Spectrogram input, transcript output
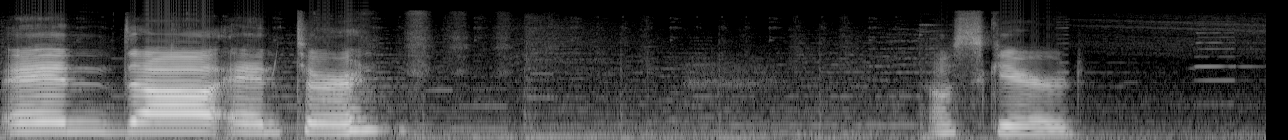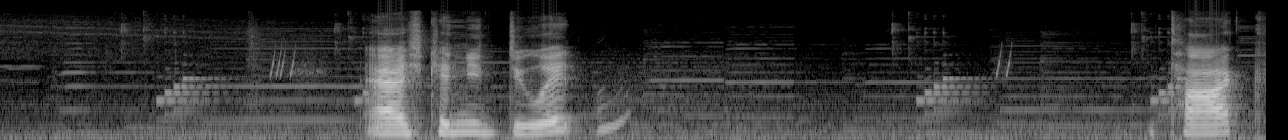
and, uh, and turn. I'm scared. Ash, can you do it? attack.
